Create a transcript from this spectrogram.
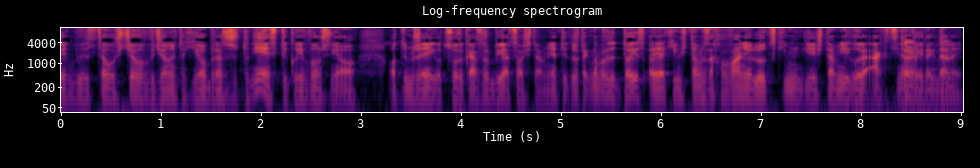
jakby całościowo wyciągnąć taki obraz, że to nie jest tylko i wyłącznie o, o tym, że jego córka zrobiła coś tam, nie? Tylko, że tak naprawdę to jest o jakimś tam zachowaniu ludzkim, gdzieś tam jego reakcji na Tak, to i tak tak. dalej.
